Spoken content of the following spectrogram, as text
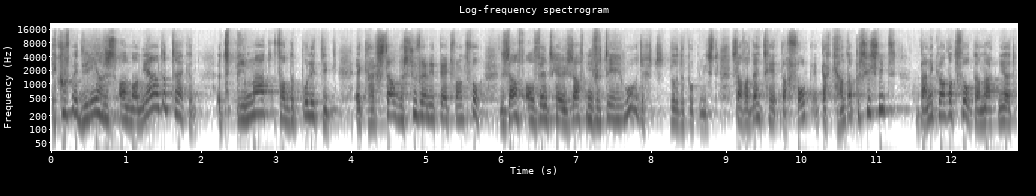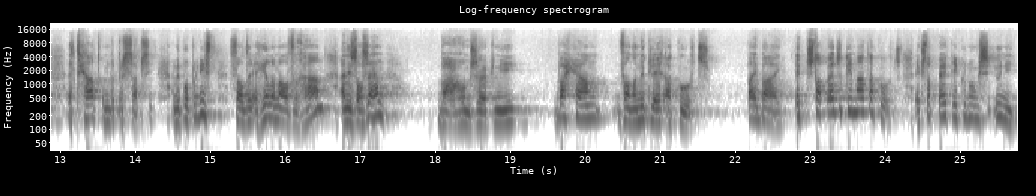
Ik hoef mij die regels allemaal niet aan te trekken. Het primaat van de politiek. Ik herstel de soevereiniteit van het volk. Zelf al vindt jij jezelf niet vertegenwoordigd door de populist. Zelf al denkt jij, dat volk, ik ken dat precies niet. Ben ik wel dat volk? Dat maakt niet uit. Het gaat om de perceptie. En de populist zal er helemaal voor gaan en hij zal zeggen, waarom zou ik niet weggaan van een nucleair akkoord? Bye bye. Ik stap uit het klimaatakkoord. Ik stap uit de economische unie.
